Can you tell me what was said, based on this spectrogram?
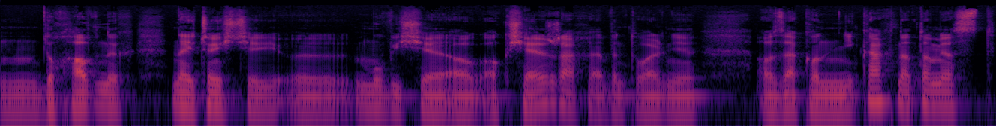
mm, duchownych, najczęściej y, mówi się o, o księżach, ewentualnie o zakonnikach, natomiast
